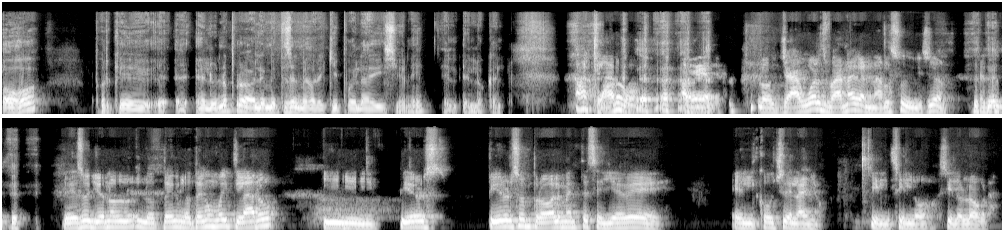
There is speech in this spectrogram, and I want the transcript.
Ojo, porque eh, eh, el uno probablemente es el mejor equipo de la división, ¿eh? el, local. Ah, claro. A ver, los Jaguars van a ganar su división. Eso, yo no lo tengo, lo tengo muy claro. Y Peterson probablemente se lleve el coach del año, si, si, lo, si lo logra.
